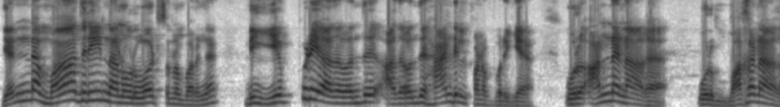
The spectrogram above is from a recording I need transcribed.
என்ன மாதிரி நான் ஒரு வேர்ட் சொன்ன பாருங்க. நீ எப்படி அதை வந்து அதை வந்து ஹேண்டில் பண்ண போறீங்க? ஒரு அண்ணனாக ஒரு மகனாக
